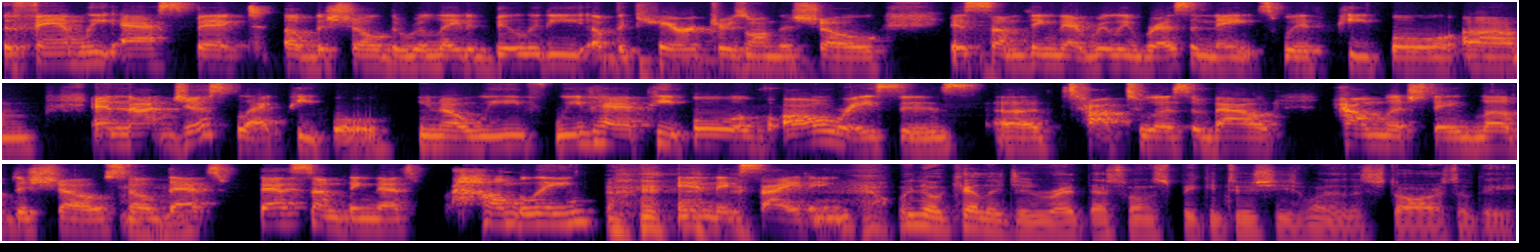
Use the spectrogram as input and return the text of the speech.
the family aspect of the show, the relatability of the characters on the show is something that really resonates with people, um, and not just Black people. You know, we've we've had people of all races uh, talk to us about how much they love the show. So mm-hmm. that's that's something that's humbling and exciting. we know Kelly Jenrette. That's what I'm speaking to. She's one of the stars of the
